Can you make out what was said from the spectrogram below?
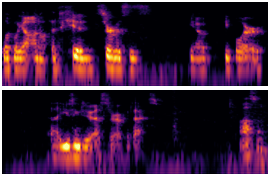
locally unauthenticated services you know people are uh, using to do SRF attacks. Awesome.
